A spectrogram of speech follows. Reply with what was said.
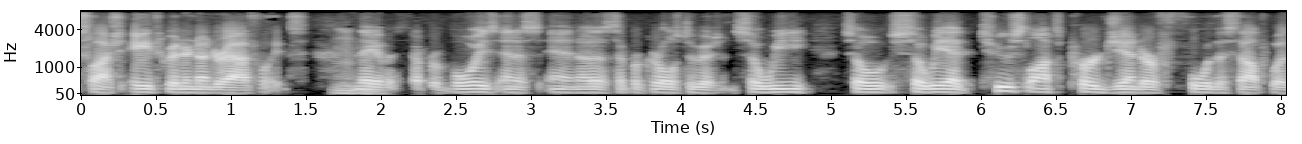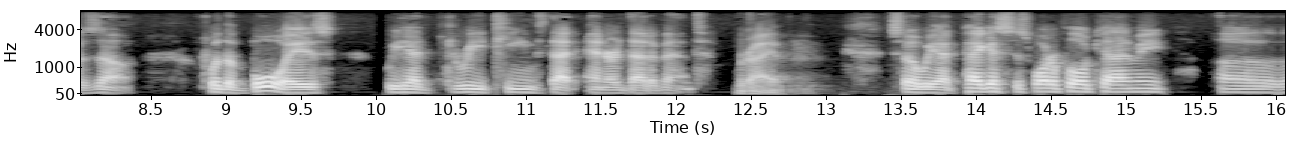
slash eighth grade and under athletes. Mm-hmm. And they have a separate boys and a, and a separate girls division. So we so so we had two slots per gender for the Southwest Zone. For the boys, we had three teams that entered that event. Right. So we had Pegasus Water Polo Academy, uh,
